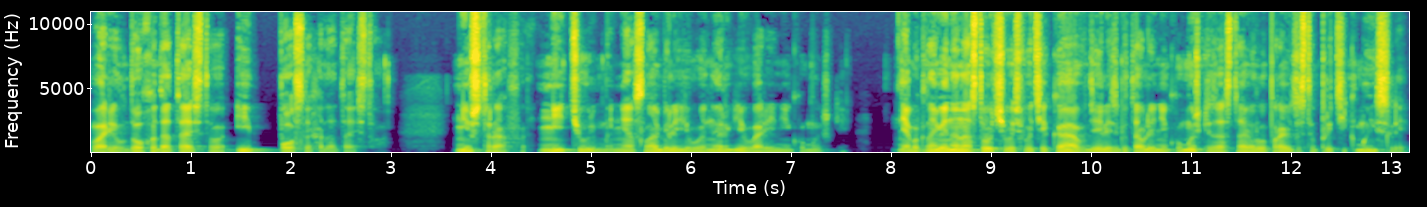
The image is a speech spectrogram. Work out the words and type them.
Варил до ходатайства и после ходатайства. Ни штрафы, ни тюрьмы не ослабили его энергии в варенье кумышки. Необыкновенная настойчивость ВТК в деле изготовления кумышки заставила правительство прийти к мысли,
